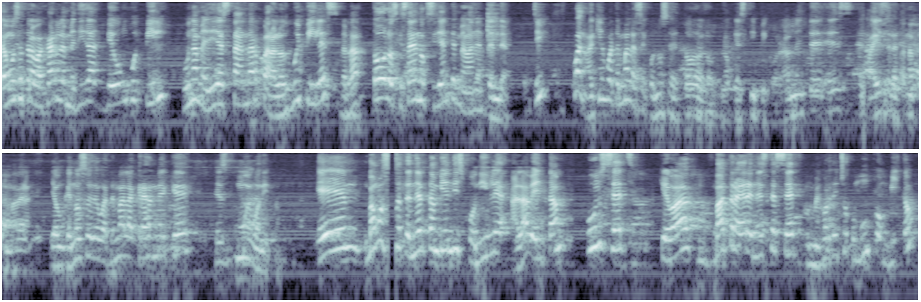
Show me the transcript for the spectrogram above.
Vamos a trabajar la medida de un huipil, una medida estándar para los huipiles, ¿verdad? Todos los que están en Occidente me van a entender, ¿sí? Bueno, aquí en Guatemala se conoce de todo lo, lo que es típico, realmente es el país de la eterna primavera. Y aunque no soy de Guatemala, créanme que es muy bonito. Eh, vamos a tener también disponible a la venta un set que va, va a traer en este set, o mejor dicho, como un convito,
